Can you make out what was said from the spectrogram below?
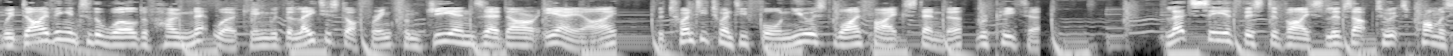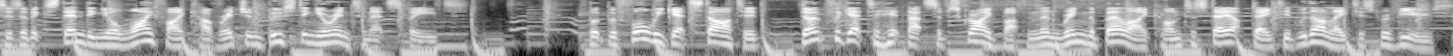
we're diving into the world of home networking with the latest offering from GNZR-EAI, the 2024 newest Wi-Fi extender, repeater. Let's see if this device lives up to its promises of extending your Wi-Fi coverage and boosting your internet speeds. But before we get started, don't forget to hit that subscribe button and ring the bell icon to stay updated with our latest reviews.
